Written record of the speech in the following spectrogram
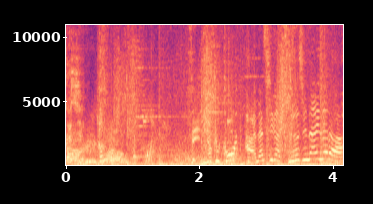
描きがたし全力攻撃話が通じないなら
